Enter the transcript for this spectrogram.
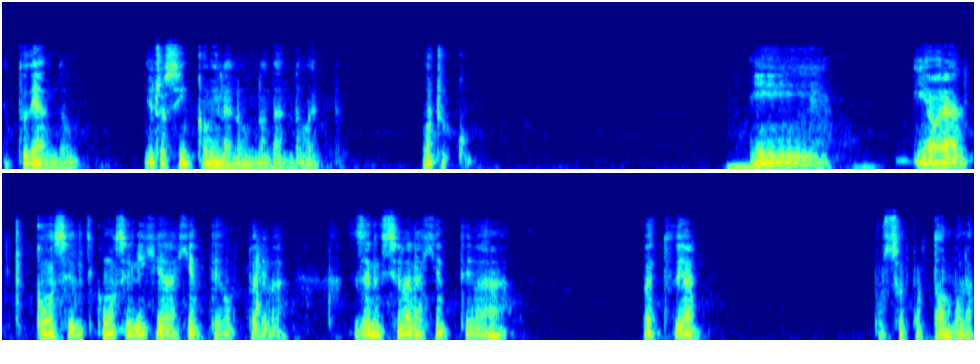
estudiando y otros cinco mil alumnos dando vueltas. Otros cupos. Y, y ahora, ¿cómo se, ¿cómo se elige a la gente, compadre? se selecciona a la gente va, va a estudiar por por tómbola.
